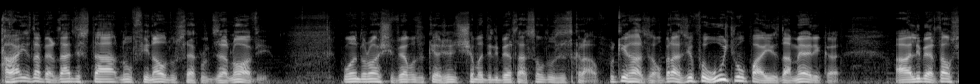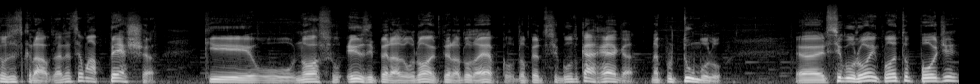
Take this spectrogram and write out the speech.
A raiz, na verdade, está no final do século XIX, quando nós tivemos o que a gente chama de libertação dos escravos. Por que razão? O Brasil foi o último país da América a libertar os seus escravos. Aliás, é uma pecha que o nosso ex-imperador, o novo imperador da época, o Dom Pedro II, carrega né, para o túmulo é, ele segurou enquanto pôde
